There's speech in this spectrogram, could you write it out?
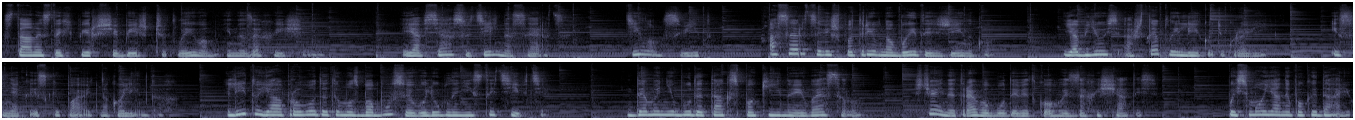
стане з тих пір ще більш чутливим і незахищеним. Я вся суцільне серце тілом світ, а серцеві ж потрібно битись, жінко. Я б'юсь, аж теплий лікоть у крові, і синяки скипають на колінках. Літо я проводитиму з бабусею в улюбленій стецівці, де мені буде так спокійно і весело, що й не треба буде від когось захищатись. Письмо я не покидаю,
